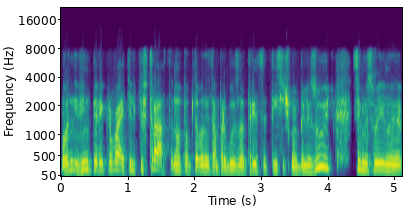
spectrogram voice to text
Вони він перекриває тільки втрати. Ну тобто вони там приблизно 30 тисяч мобілізують цими своїми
